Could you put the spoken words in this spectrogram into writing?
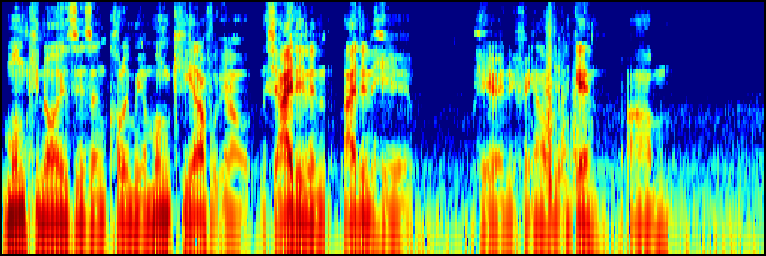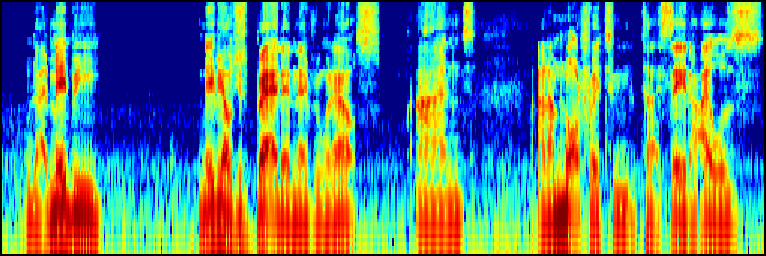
monkey noises and calling me a monkey, and I, you know, I didn't, I didn't hear hear anything. I was again, um, like maybe maybe I was just better than everyone else and and I'm not afraid to to like say that I was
